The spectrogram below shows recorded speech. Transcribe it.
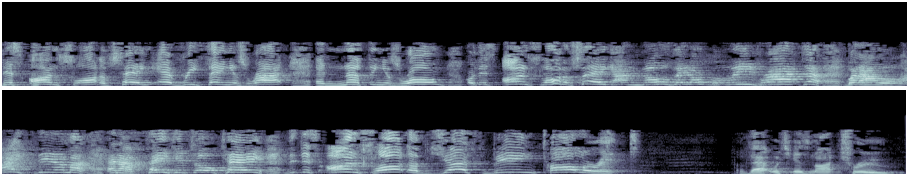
this onslaught of saying everything is right and nothing is wrong, or this onslaught of saying I know they don't believe right, but I like them and I think it's okay, this onslaught of just being tolerant of that which is not true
